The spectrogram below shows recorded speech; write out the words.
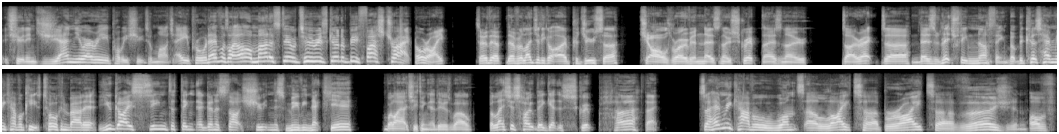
it's shooting in January, probably shoot till March, April, and everyone's like, "Oh, Man of Steel two is going to be fast track." All right, so they've, allegedly got a producer Charles Roven. There's no script. There's no director. There's literally nothing. But because Henry Cavill keeps talking about it, you guys seem to think they're going to start shooting this movie next year. Well, I actually think they do as well. But let's just hope they get the script perfect. So Henry Cavill wants a lighter, brighter version of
